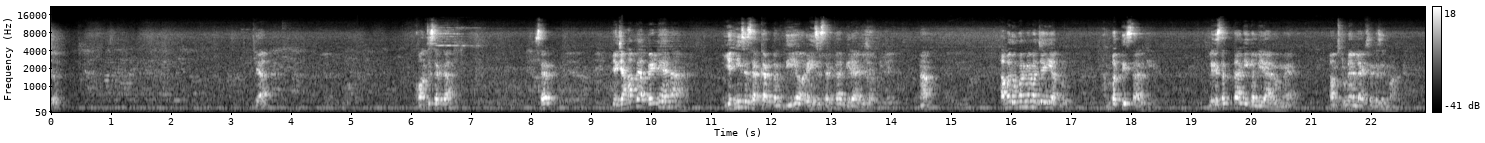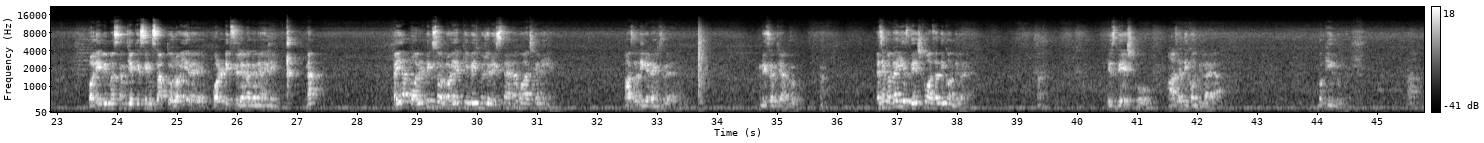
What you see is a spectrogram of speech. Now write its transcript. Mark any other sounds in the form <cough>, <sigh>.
चल। क्या? कौन सी सरकार सर, ये जहाँ पे आप बैठे हैं ना, यहीं से सरकार बनती है और यहीं से सरकार गिराई भी जाती है। हाँ। हमारी उम्र में मत जाइए आप लोग। बत्तीस साल की लेकिन सत्ता की गलियारों में हम स्टूडेंट लाइफ से विज़िट मारते हैं। और ये भी मत समझिए कि सिंह साहब तो लॉयर है पॉलिटिक्स से लेना देना है नहीं। ना। पॉलिटिक्स और लॉयर के बीच में जो रिश्ता है ना, वो आज का नहीं है। आज़ादी के टाइम से। नहीं समझे आप लोग। अच्छा बताइए, इस देश को आज़ादी कौन दिलाया? हाँ? इस देश को आज़ादी कौन दिलाया? वकीलों ने। हाँ?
